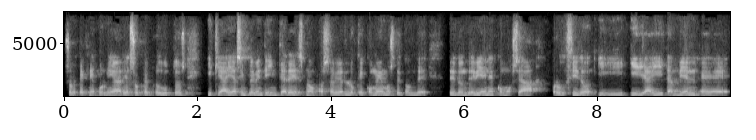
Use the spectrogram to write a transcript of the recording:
sobre técnica culinaria, sobre productos y que haya simplemente interés, ¿no? Para saber lo que comemos, de dónde, de dónde viene, cómo se ha producido y, y de ahí también eh,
